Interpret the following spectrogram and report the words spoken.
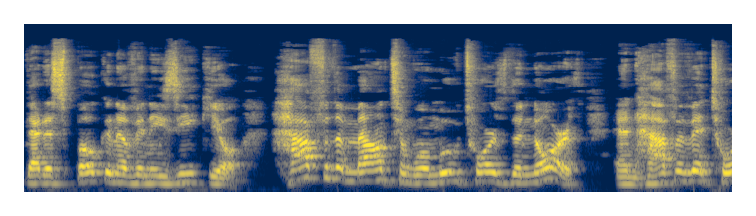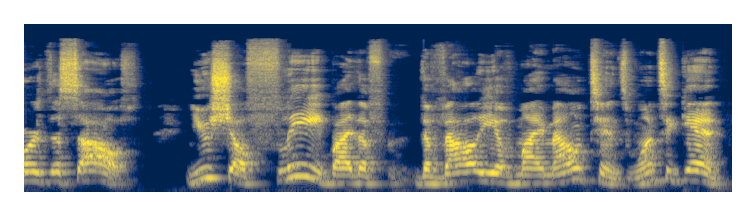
that is spoken of in Ezekiel. Half of the mountain will move towards the north and half of it towards the south. You shall flee by the, the valley of my mountains. Once again,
